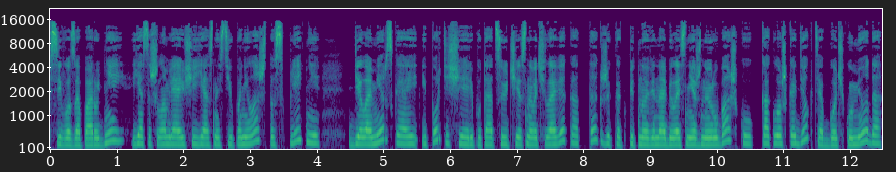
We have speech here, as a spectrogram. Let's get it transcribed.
Всего за пару дней я с ошеломляющей ясностью поняла, что сплетни — дело мерзкое и портящее репутацию честного человека, так же, как пятно вина белоснежную рубашку, как ложка дегтя бочку меда,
